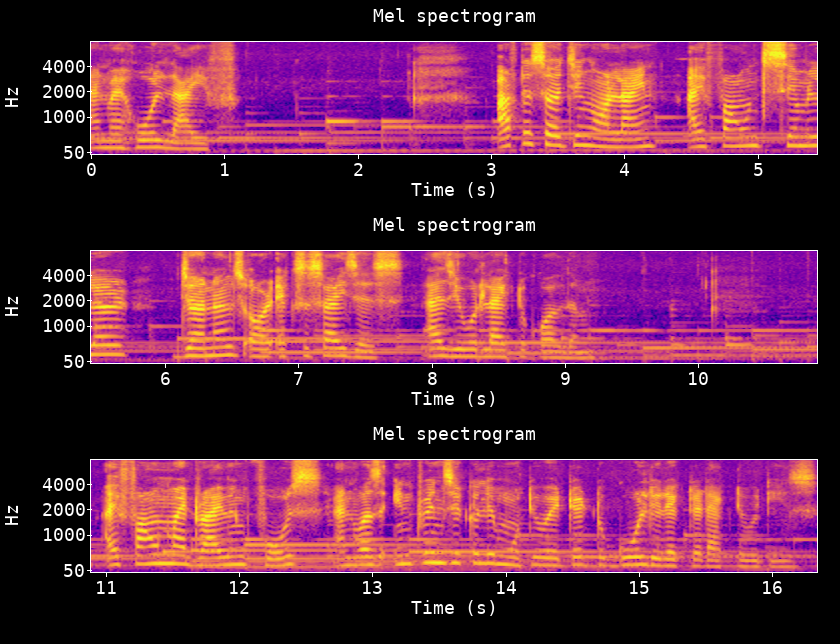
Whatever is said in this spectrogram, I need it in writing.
and my whole life. After searching online, I found similar journals or exercises, as you would like to call them. I found my driving force and was intrinsically motivated to goal directed activities.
